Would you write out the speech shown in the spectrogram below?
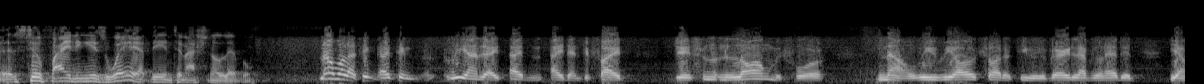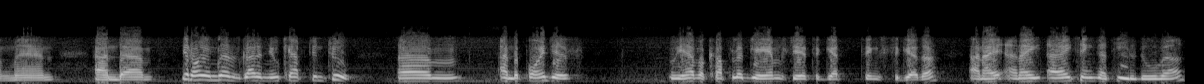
uh, still finding his way at the international level? No, well, I think, I think we identified Jason long before now. We, we all saw that he was a very level-headed young man. And, um, you know, England's got a new captain, too. Um, and the point is, we have a couple of games there to get things together, and I and I, I think that he'll do well.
